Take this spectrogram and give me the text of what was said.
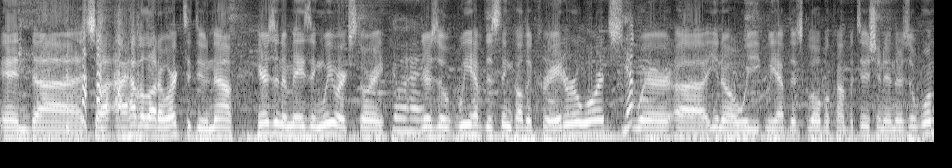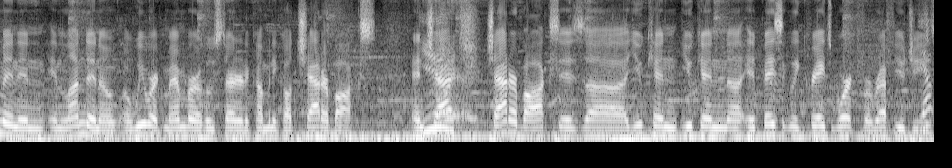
and uh, so I have a lot of work to do. Now, here's an amazing WeWork story. Go ahead. There's a we have this thing called the Creator Awards, Yep. where uh, you know we, we have this global competition, and there's a woman in in London, a, a WeWork member, who started a company called Chatterbox. And Chat- Chatterbox is uh, you can you can uh, it basically creates work for refugees. Yep.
